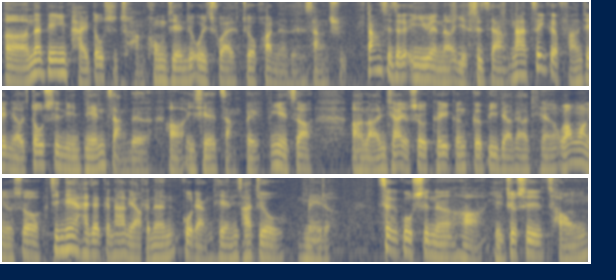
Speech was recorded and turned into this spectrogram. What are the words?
呃，那边一排都是床空间，就未出来就换了人上去。当时这个医院呢也是这样，那这个房间里头都是年年长的啊一些长辈，你也知道啊，老人家有时候可以跟隔壁聊聊天，往往有时候今天还在跟他聊，可能过两天他就没了。这个故事呢，哈，也就是从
